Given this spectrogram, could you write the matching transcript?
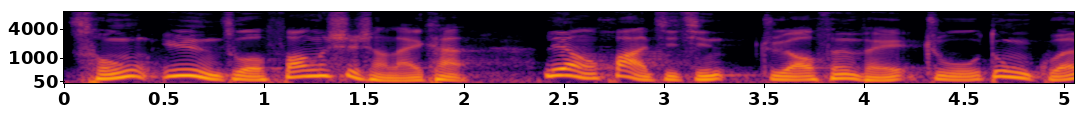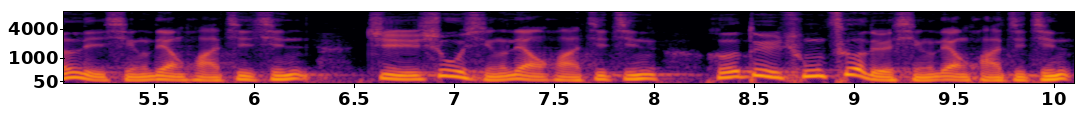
从运作方式上来看，量化基金主要分为主动管理型量化基金、指数型量化基金和对冲策略型量化基金。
